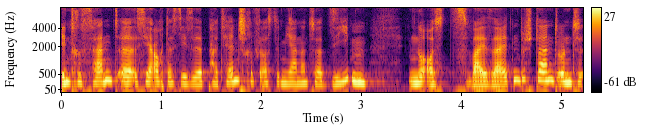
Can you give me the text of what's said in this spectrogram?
Interessant äh, ist ja auch, dass diese Patentschrift aus dem Jahr 1907 nur aus zwei Seiten bestand und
